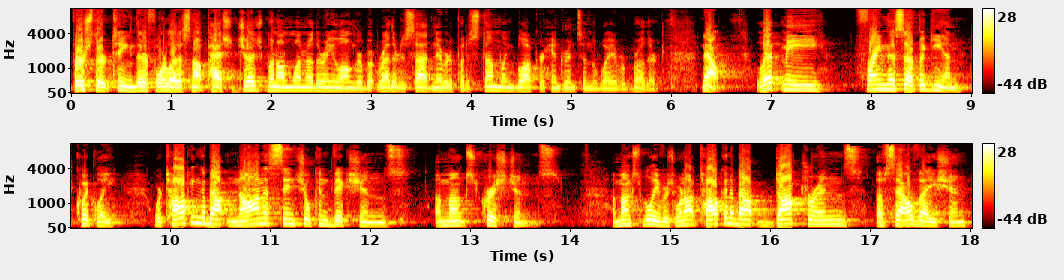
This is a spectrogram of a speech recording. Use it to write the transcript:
Verse 13, therefore let us not pass judgment on one another any longer, but rather decide never to put a stumbling block or hindrance in the way of a brother. Now, let me frame this up again quickly. We're talking about non essential convictions amongst Christians, amongst believers. We're not talking about doctrines of salvation.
